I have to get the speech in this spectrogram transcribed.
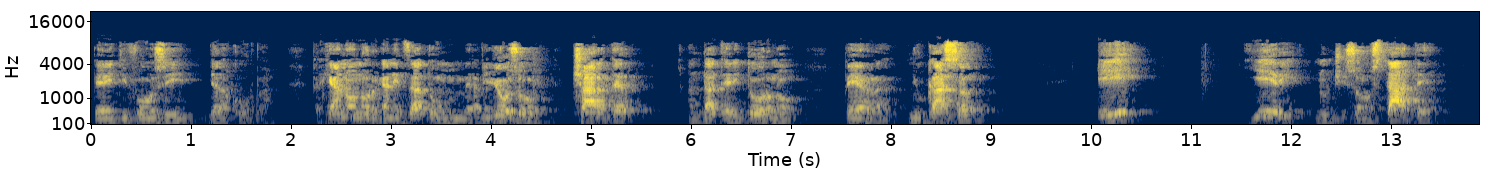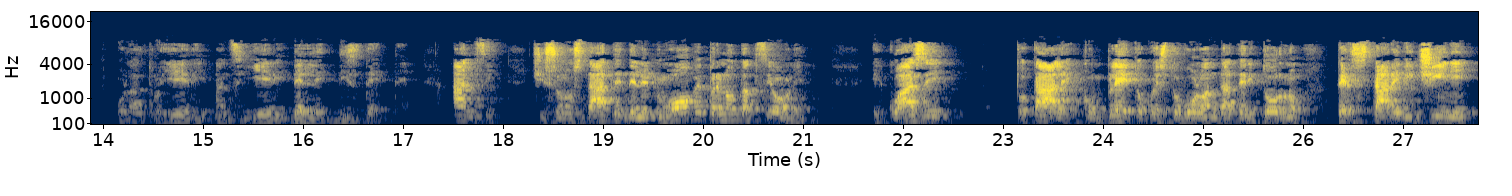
per i tifosi della curva, perché hanno organizzato un meraviglioso charter andata e ritorno per Newcastle e ieri non ci sono state, o l'altro ieri, anzi ieri, delle disdette. Anzi, ci sono state delle nuove prenotazioni e quasi totale, completo questo volo andata e ritorno per stare vicini.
